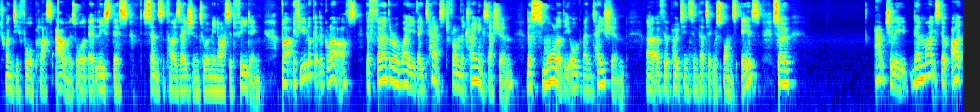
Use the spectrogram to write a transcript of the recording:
24 plus hours, or at least this sensitization to amino acid feeding. But if you look at the graphs, the further away they test from the training session, the smaller the augmentation uh, of the protein synthetic response is. So actually, there might still, I,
